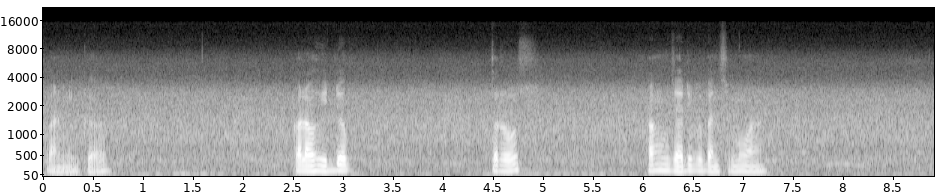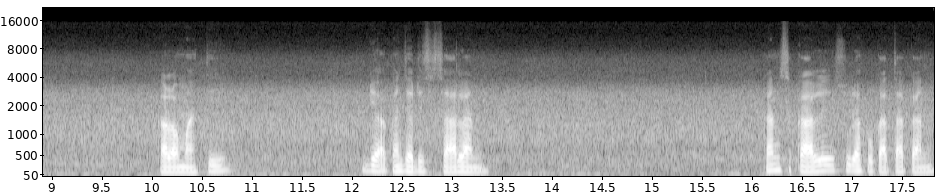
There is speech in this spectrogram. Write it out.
Tuan Minggu. Kalau hidup Terus, orang menjadi beban semua. Kalau mati, dia akan jadi sesalan. Kan sekali sudah kukatakan,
